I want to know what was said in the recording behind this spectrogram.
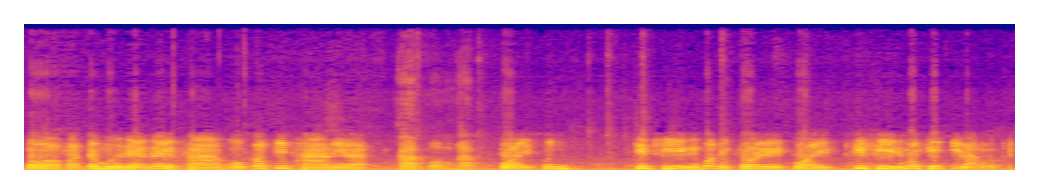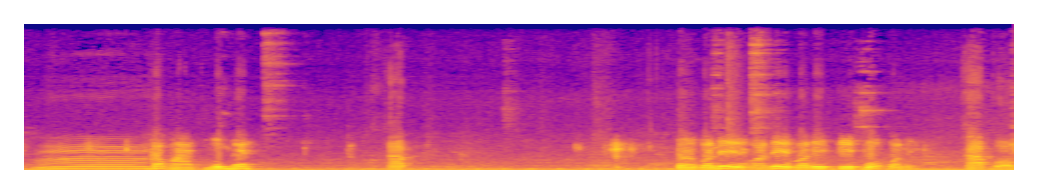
เพราะว่าฝันแต่มือแรกได้หาหกก็สิบหานี่นะครับผมครับ ปล่อยเพิ่นสิบสี่หรือว่าได้ปล่อยปล่อยสิบสี่นี่มาเสียที่หลังอืมก็หาเงินไหมครับเออวันนี้วันนี้วันนี้ตีโพกวันนี้ครับผม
